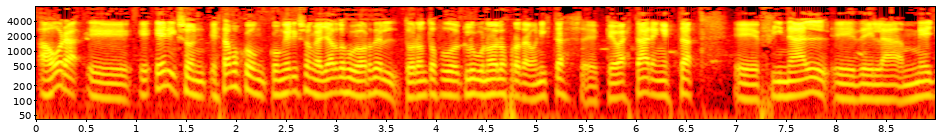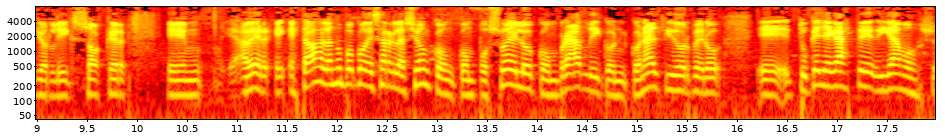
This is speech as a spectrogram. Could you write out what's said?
Ahora, eh, eh, Erickson, estamos con, con Erickson Gallardo, jugador del Toronto Fútbol Club, uno de los protagonistas eh, que va a estar en esta eh, final de la Major League Soccer. Em, a ver, estabas hablando un poco de esa relación con, con Pozuelo, con Bradley, con, con Altidor, pero tú que llegaste, digamos,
